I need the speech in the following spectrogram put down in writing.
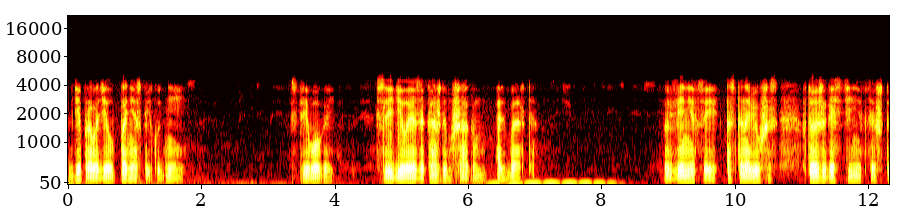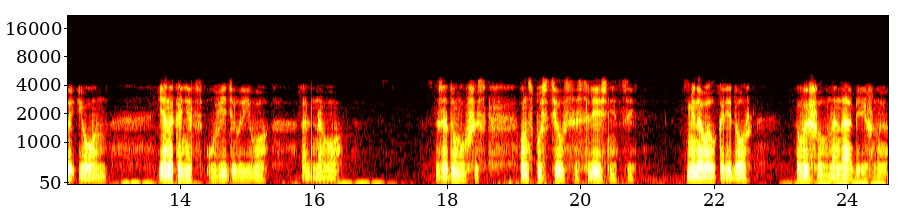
где проводил по нескольку дней. С тревогой следила я за каждым шагом Альберта. В Венеции, остановившись в той же гостинице, что и он, я, наконец, увидела его одного. Задумавшись, он спустился с лестницы, миновал коридор, вышел на набережную.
